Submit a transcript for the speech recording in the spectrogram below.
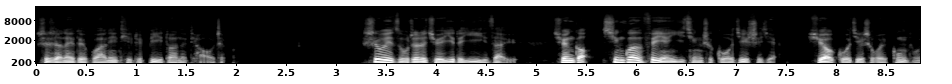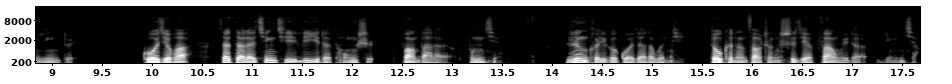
是人类对管理体制弊端的调整。世卫组织的决议的意义在于宣告新冠肺炎疫情是国际事件。需要国际社会共同应对。国际化在带来经济利益的同时，放大了风险。任何一个国家的问题都可能造成世界范围的影响，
